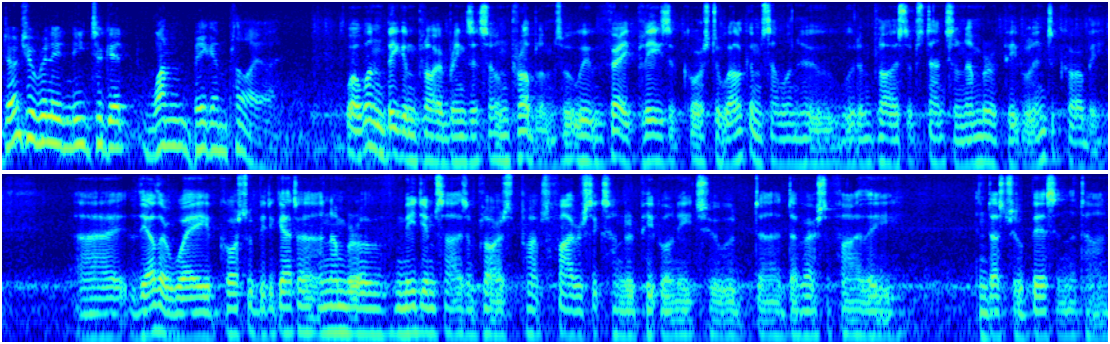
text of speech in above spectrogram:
Don't you really need to get one big employer? Well, one big employer brings its own problems, but we were very pleased, of course, to welcome someone who would employ a substantial number of people into Corby. Uh, the other way, of course, would be to get a, a number of medium-sized employers, perhaps five or six hundred people in each, who would uh, diversify the industrial base in the town.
